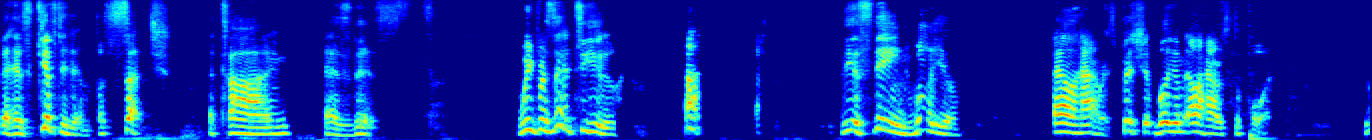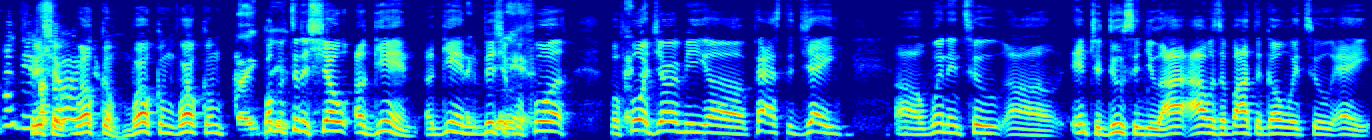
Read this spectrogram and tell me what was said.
that has gifted him for such a time as this. We present to you the esteemed William L. Harris, Bishop William L. Harris IV. Love you, Bishop, welcome, welcome, welcome. Thank Welcome you. to the show again. Again, Bishop, before before Jeremy uh Pastor Jay uh went into uh introducing you, I, I was about to go into a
